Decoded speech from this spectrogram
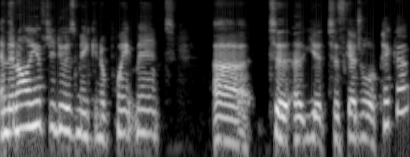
And then all you have to do is make an appointment uh, to, uh, to schedule a pickup.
